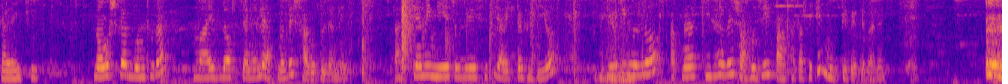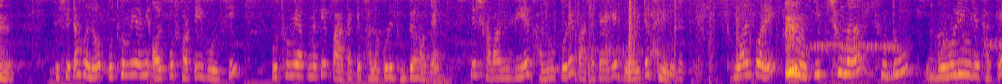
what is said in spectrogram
চালাইছি। নমস্কার বন্ধুরা মাই ব্লগ চ্যানেলে আপনাদের স্বাগত জানাই। আজকে আমি নিয়ে চলে এসেছি আরেকটা ভিডিও। ভিডিওটি হলো আপনারা কীভাবে সহজেই পা ফাটা থেকে মুক্তি পেতে পারেন। তো সেটা হলো, প্রথমে আমি অল্প শর্টেই বলছি, প্রথমে আপনাকে পাটাকে ভালো করে ধুতে হবে। যে সাবান দিয়ে ভালো করে পাটাকে আগে গোড়ালিটা ধুয়ে নেবেন। ধোয়ার পরে কিচ্ছু না, শুধু বরুলিং যে থাকে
